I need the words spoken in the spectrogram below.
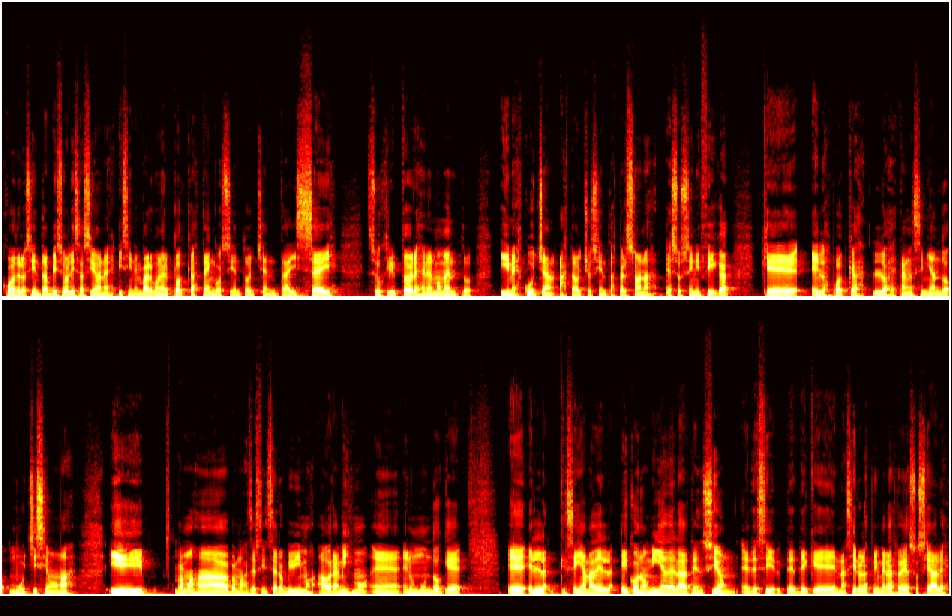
400 visualizaciones y sin embargo en el podcast tengo 186 suscriptores en el momento y me escuchan hasta 800 personas, eso significa que en los podcasts los están enseñando muchísimo más. Y vamos a, vamos a ser sinceros, vivimos ahora mismo eh, en un mundo que eh, que se llama de la economía de la atención. Es decir, desde que nacieron las primeras redes sociales,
